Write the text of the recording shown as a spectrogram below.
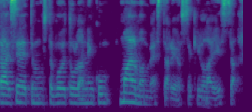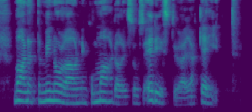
tai se, että musta voi tulla niin kuin maailmanmestari jossakin mm. lajissa, vaan että minulla on niin kuin mahdollisuus edistyä ja kehittyä.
